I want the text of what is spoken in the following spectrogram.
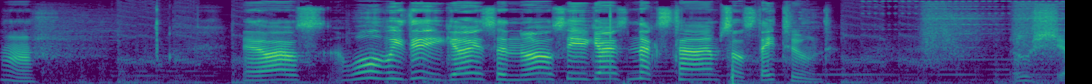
Hmm. Yeah, I was. Well, we did, you guys, and I'll see you guys next time, so stay tuned. Oh, shit.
